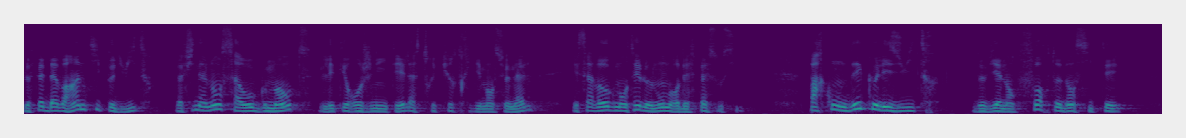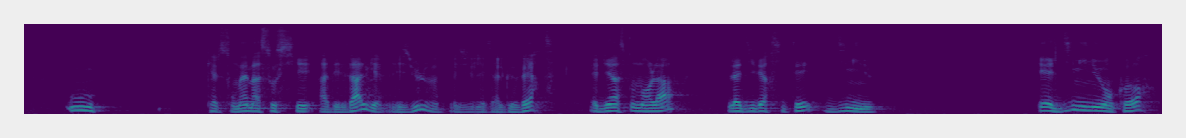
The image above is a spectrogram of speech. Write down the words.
Le fait d'avoir un petit peu d'huîtres, bah, finalement, ça augmente l'hétérogénéité, la structure tridimensionnelle, et ça va augmenter le nombre d'espèces aussi. Par contre, dès que les huîtres deviennent en forte densité ou qu'elles sont même associées à des algues, les ulves, les, algues vertes, eh bien à ce moment-là, la diversité diminue. Et elle diminue encore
